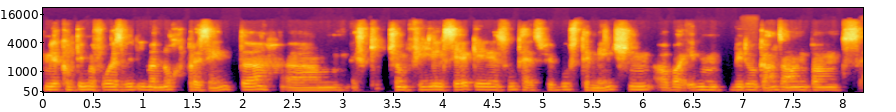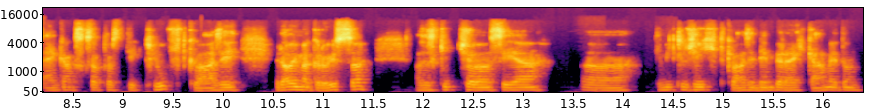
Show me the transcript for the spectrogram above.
mir kommt immer vor, es wird immer noch präsenter. Ähm, es gibt schon viel sehr gesundheitsbewusste Menschen, aber eben, wie du ganz anfangs, eingangs gesagt hast, die Kluft quasi wird auch immer größer. Also es gibt schon sehr äh, die Mittelschicht quasi in dem Bereich gar nicht und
